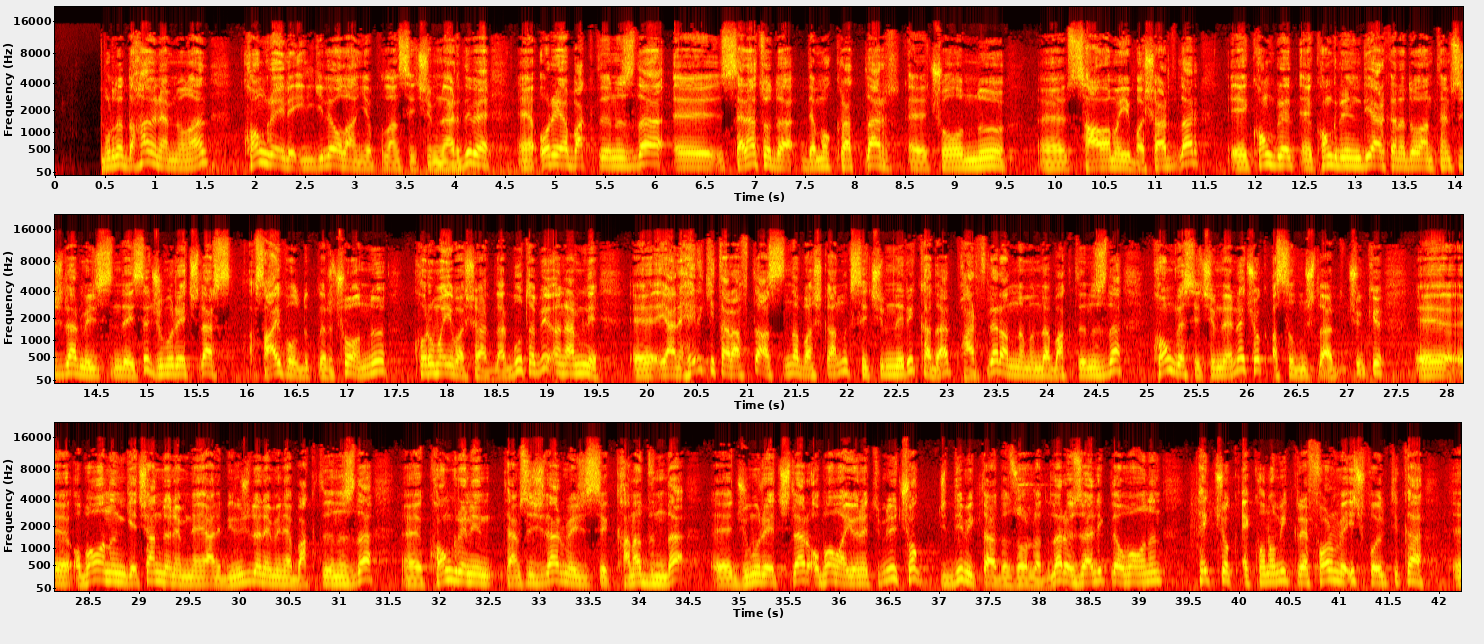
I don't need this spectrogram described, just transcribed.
Burada daha önemli olan kongre ile ilgili olan yapılan seçimlerdi ve e, oraya baktığınızda e, senatoda demokratlar e, çoğunluğu e, sağlamayı başardılar. E, kongre, e, kongrenin diğer kanadı olan Temsilciler Meclisi'nde ise Cumhuriyetçiler sahip oldukları çoğunluğu korumayı başardılar. Bu tabii önemli. E, yani her iki tarafta aslında başkanlık seçimleri kadar partiler anlamında baktığınızda kongre seçimlerine çok asılmışlardı. Çünkü e, e, Obama'nın geçen dönemine yani birinci dönemine baktığınızda e, kongrenin Temsilciler Meclisi kanadında e, Cumhuriyetçiler Obama yönetimini çok ciddi miktarda zorladılar. Özellikle Obama'nın pek çok ekonomik reform ve iç politika e,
